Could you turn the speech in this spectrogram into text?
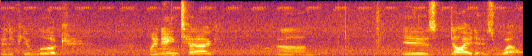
and if you look, my name tag um, is dyed as well.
